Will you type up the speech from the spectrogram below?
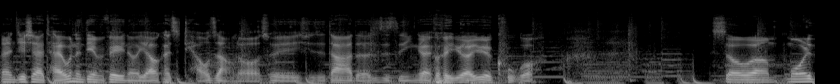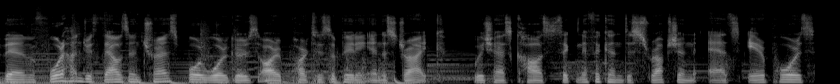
但接下来台湾的电费呢，也要开始调涨了哦，所以其实大家的日子应该会越来越苦哦。So, um, more than 400,000 transport workers are participating in the strike, which has caused significant disruption at airports.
